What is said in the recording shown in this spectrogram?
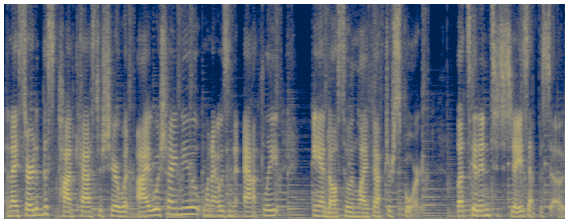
and I started this podcast to share what I wish I knew when I was an athlete and also in life after sport. Let's get into today's episode.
